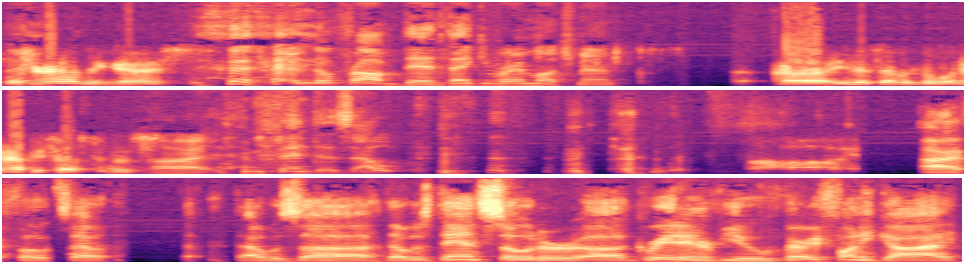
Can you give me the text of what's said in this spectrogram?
thanks for having me, guys. no problem, Dan. Thank you very much, man. All right, you guys have a good one. Happy Festivus. All right, Mendez out. Uh, All right, folks. That that was uh, that was Dan Soder. Uh, great interview. Very funny guy.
